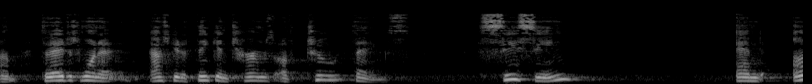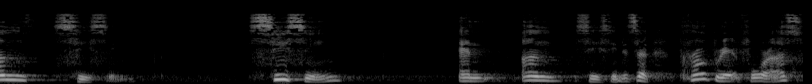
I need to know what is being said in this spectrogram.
Um, today I just want to ask you to think in terms of two things. Ceasing and unceasing. Ceasing and unceasing. It's appropriate for us.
